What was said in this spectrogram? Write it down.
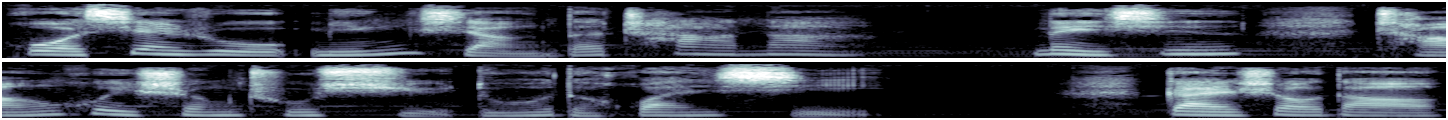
或陷入冥想的刹那。内心常会生出许多的欢喜，感受到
